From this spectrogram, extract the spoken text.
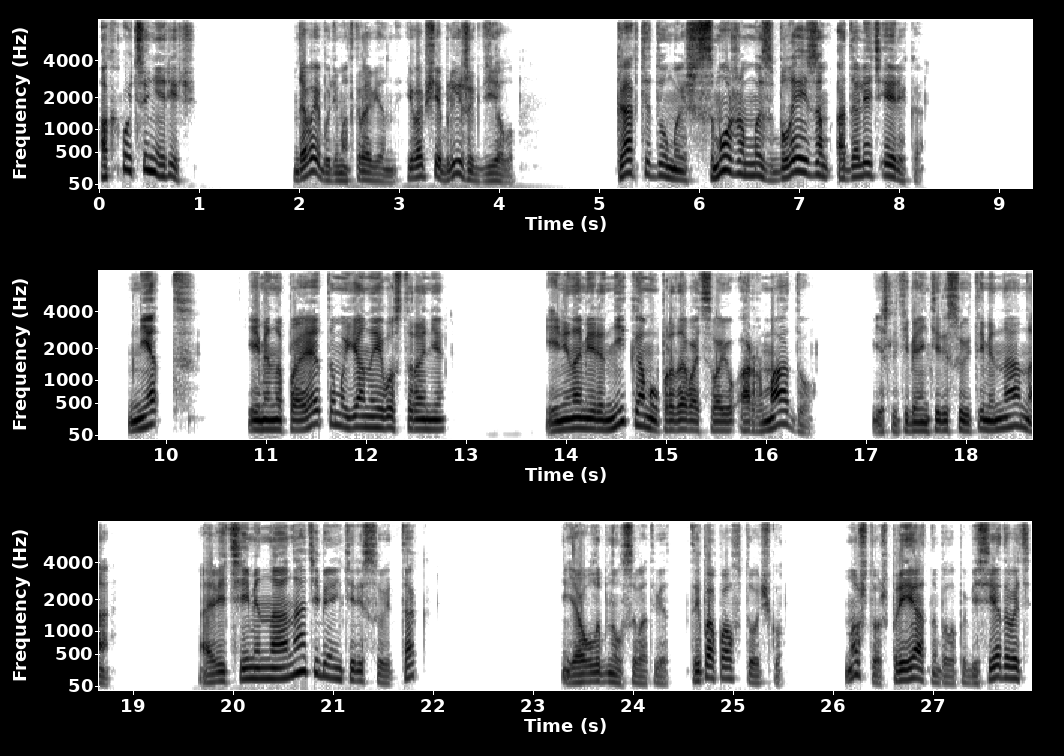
«О какой цене речь?» «Давай будем откровенны и вообще ближе к делу. Как ты думаешь, сможем мы с Блейзом одолеть Эрика?» «Нет, именно поэтому я на его стороне и не намерен никому продавать свою армаду, если тебя интересует именно она. А ведь именно она тебя интересует, так?» Я улыбнулся в ответ. «Ты попал в точку. Ну что ж, приятно было побеседовать.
